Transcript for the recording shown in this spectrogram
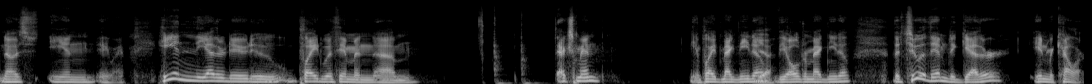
No, it's Ian. Anyway, he and the other dude who played with him in um, X Men. He played Magneto, Yeah. the older Magneto. The two of them together, Ian McKellar.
